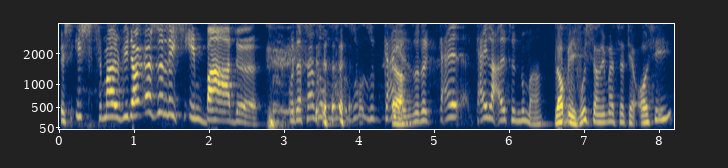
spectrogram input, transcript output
Es ist mal wieder össelig im Bade. Und das war so, so, so, so geil, Ja. so eine geil, geile alte Nummer. Glaub mir, ich wusste noch niemals, dass der Ossi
